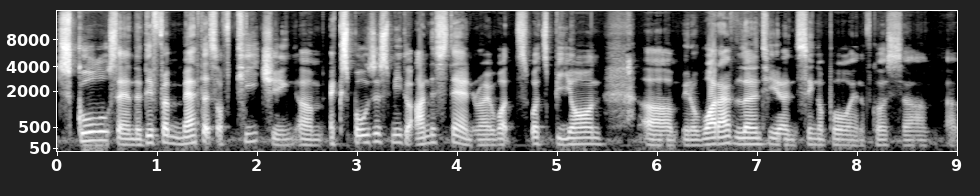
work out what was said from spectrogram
schools and the different methods of teaching um, exposes me to understand right what's what's beyond um, you know what I've learned here in Singapore and of course um, uh,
